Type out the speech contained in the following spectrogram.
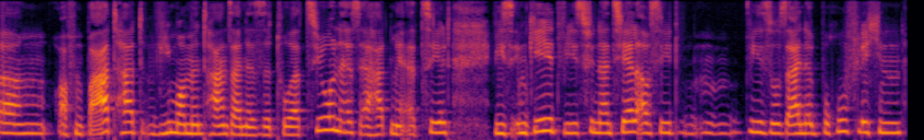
ähm, offenbart hat, wie momentan seine Situation ist. Er hat mir erzählt, wie es ihm geht, wie es finanziell aussieht, wie so seine beruflichen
